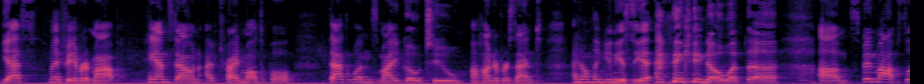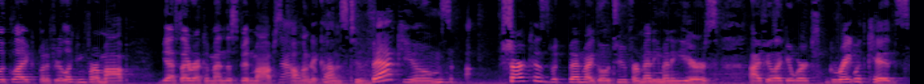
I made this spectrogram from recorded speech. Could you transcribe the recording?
Yes, my favorite mop. Hands down, I've tried multiple. That one's my go-to, 100%. I don't think you need to see it. I think you know what the um, spin mops look like, but if you're looking for a mop, yes, I recommend the spin mops now, 100%. when it comes to vacuums, Shark has been my go-to for many, many years. I feel like it works great with kids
